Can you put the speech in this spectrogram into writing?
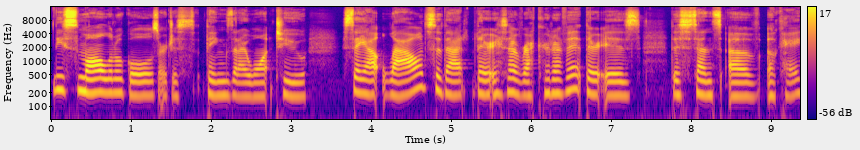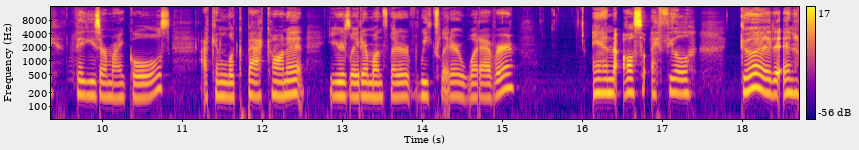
these small little goals are just things that I want to say out loud so that there is a record of it. There is this sense of, okay, these are my goals. I can look back on it years later, months later, weeks later, whatever. And also, I feel good and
